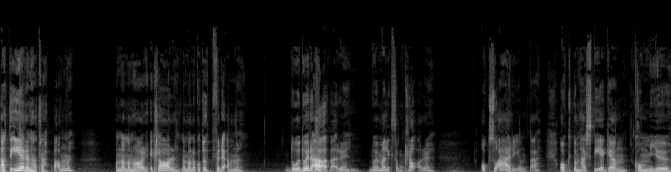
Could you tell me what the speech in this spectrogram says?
Att det är den här trappan. Och när man har, är klar, när man har gått upp för den, då, då är det över. Då är man liksom klar. Och så är det ju inte. Och de här stegen kommer ju,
